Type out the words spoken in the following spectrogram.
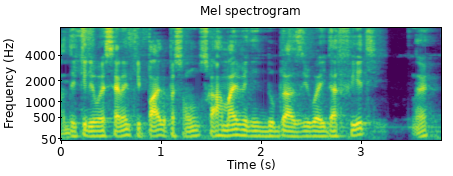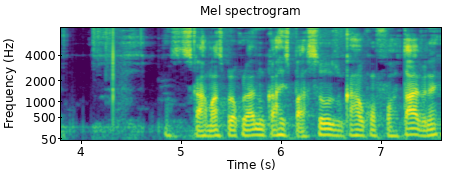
Adquiriu um excelente Palio, pessoal. Um dos carros mais vendidos do Brasil aí da Fiat, né? Um dos carros mais procurados, um carro espaçoso, um carro confortável, né?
